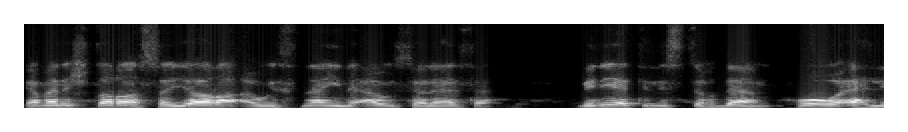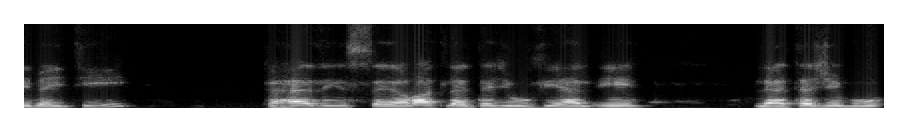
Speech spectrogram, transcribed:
كمن اشترى سيارة أو اثنين أو ثلاثة بنية الاستخدام هو وأهل بيته فهذه السيارات لا تجب فيها الإيه؟ لا تجب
